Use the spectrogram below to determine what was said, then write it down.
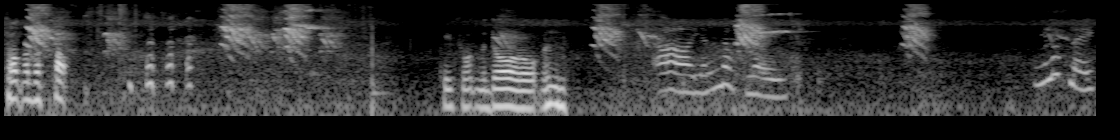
Top of the pops. Keeps wanting the door open. Oh, you're lovely. You're lovely.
